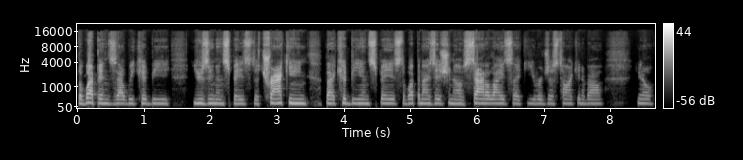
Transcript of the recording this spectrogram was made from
the weapons that we could be using in space, the tracking that could be in space, the weaponization of satellites, like you were just talking about. You know,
